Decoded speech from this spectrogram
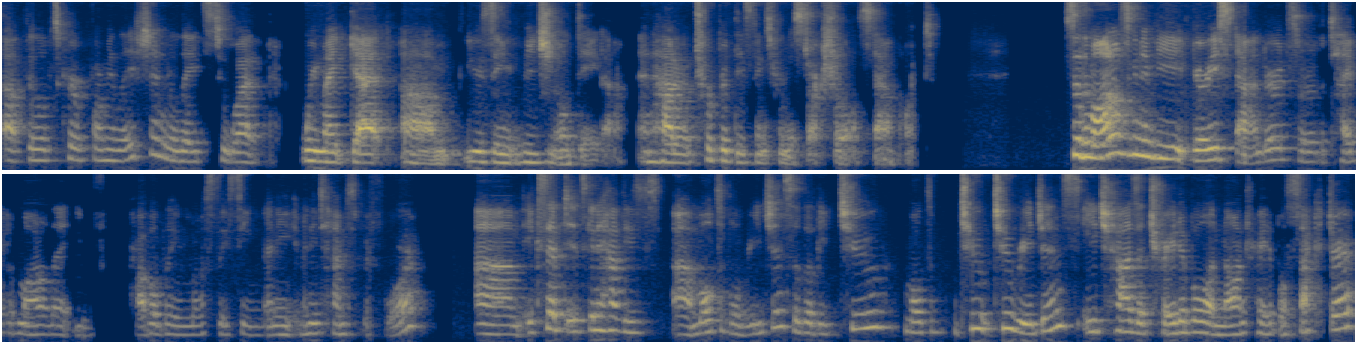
uh, Phillips curve formulation relates to what we might get um, using regional data and how to interpret these things from a structural standpoint. So the model is going to be very standard, sort of a type of model that you've probably mostly seen many, many times before, um, except it's going to have these uh, multiple regions. So there'll be two, multiple, two, two regions. Each has a tradable and non-tradable sector.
